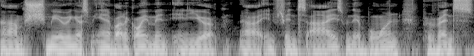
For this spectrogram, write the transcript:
um, smearing of some antibiotic ointment in your uh, infant's eyes when they're born prevents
